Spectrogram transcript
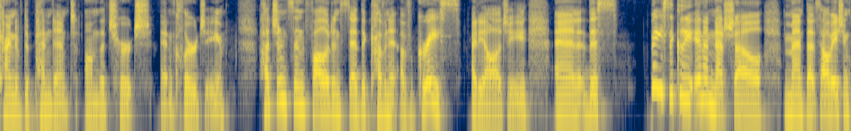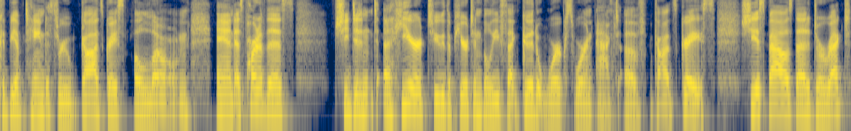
kind of dependent on the church and clergy. Hutchinson followed instead the covenant of grace ideology, and this basically, in a nutshell, meant that salvation could be obtained through God's grace alone. And as part of this, she didn't adhere to the Puritan belief that good works were an act of God's grace. She espoused that a direct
